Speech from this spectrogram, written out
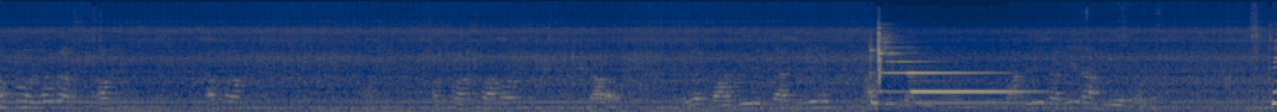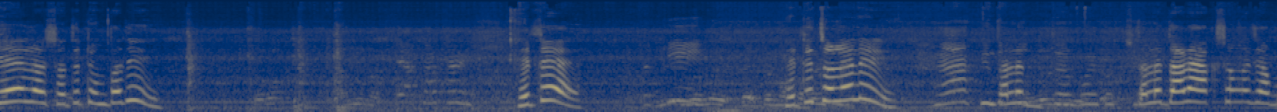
আসো। আসো আসো। কে এলো? সাথে টুম্পাদি হেঁটে? হেঁটে চলে এলি? তাহলে তাহলে দাঁড়া একসঙ্গে যাব।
